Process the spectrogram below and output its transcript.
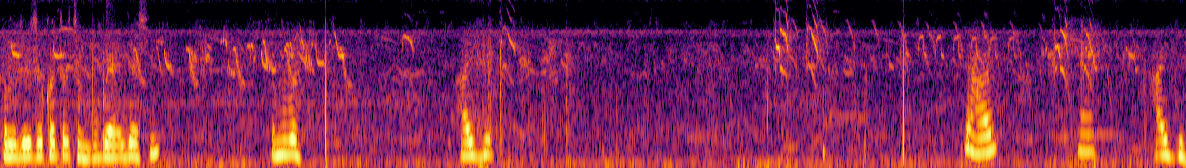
તમે જોઈ શકો તો શંભુભાઈ આવી જશે શંભુભાઈ, આવી ગયો. એ હાય. હાઈ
